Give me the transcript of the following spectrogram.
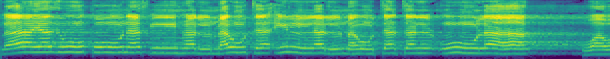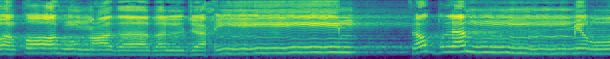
لا يذوقون فيها الموت إلا الموتة الأولى ووقاهم عذاب الجحيم. فضلا من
